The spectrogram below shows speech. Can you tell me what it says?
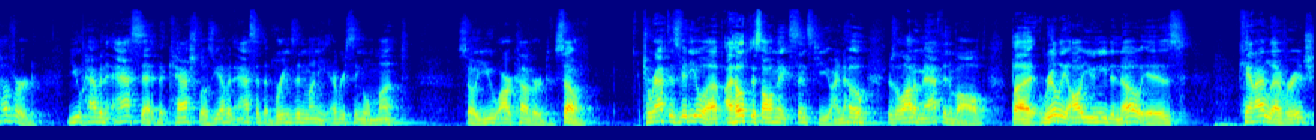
covered you have an asset that cash flows. You have an asset that brings in money every single month. So you are covered. So to wrap this video up, I hope this all makes sense to you. I know there's a lot of math involved, but really all you need to know is can I leverage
